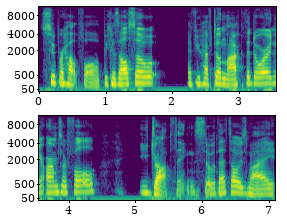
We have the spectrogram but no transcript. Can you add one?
super helpful because also if you have to unlock the door and your arms are full, you drop things. So that's always my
